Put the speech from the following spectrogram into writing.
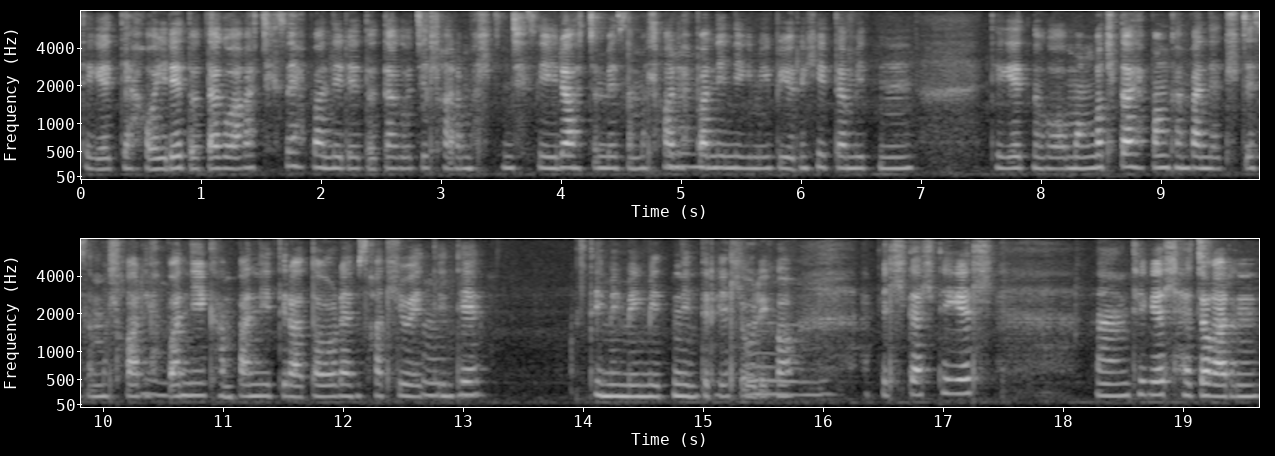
Тэгээд яг уу ирээд удааг байгаа ч гэсэн Японы ирээд удааг жил гарan болцсон ч гэсэн 90 очин байсан болохоор Японы нийгмийг би ерөнхийдөө мэднэ. Тэгээд нөгөө Монголдо Япон компанид ажиллаж байсан болохоор Японы компани дээр одоо уур амьсгал юу байдیں۔ те. Тийм юм мэднэ энэ төр гэл өөрийгөө апилтал тэгэл тэгэл хажуугаар нь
